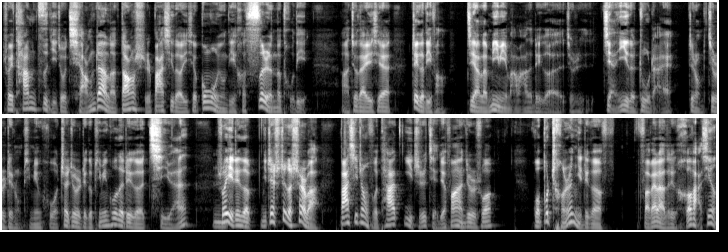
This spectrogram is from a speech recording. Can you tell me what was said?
所以他们自己就强占了当时巴西的一些公共用地和私人的土地，啊，就在一些这个地方建了密密麻麻的这个就是简易的住宅。这种就是这种贫民窟，这就是这个贫民窟的这个起源。所以这个你这这个事儿吧，巴西政府他一直解决方案就是说，我不承认你这个法维拉的这个合法性，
